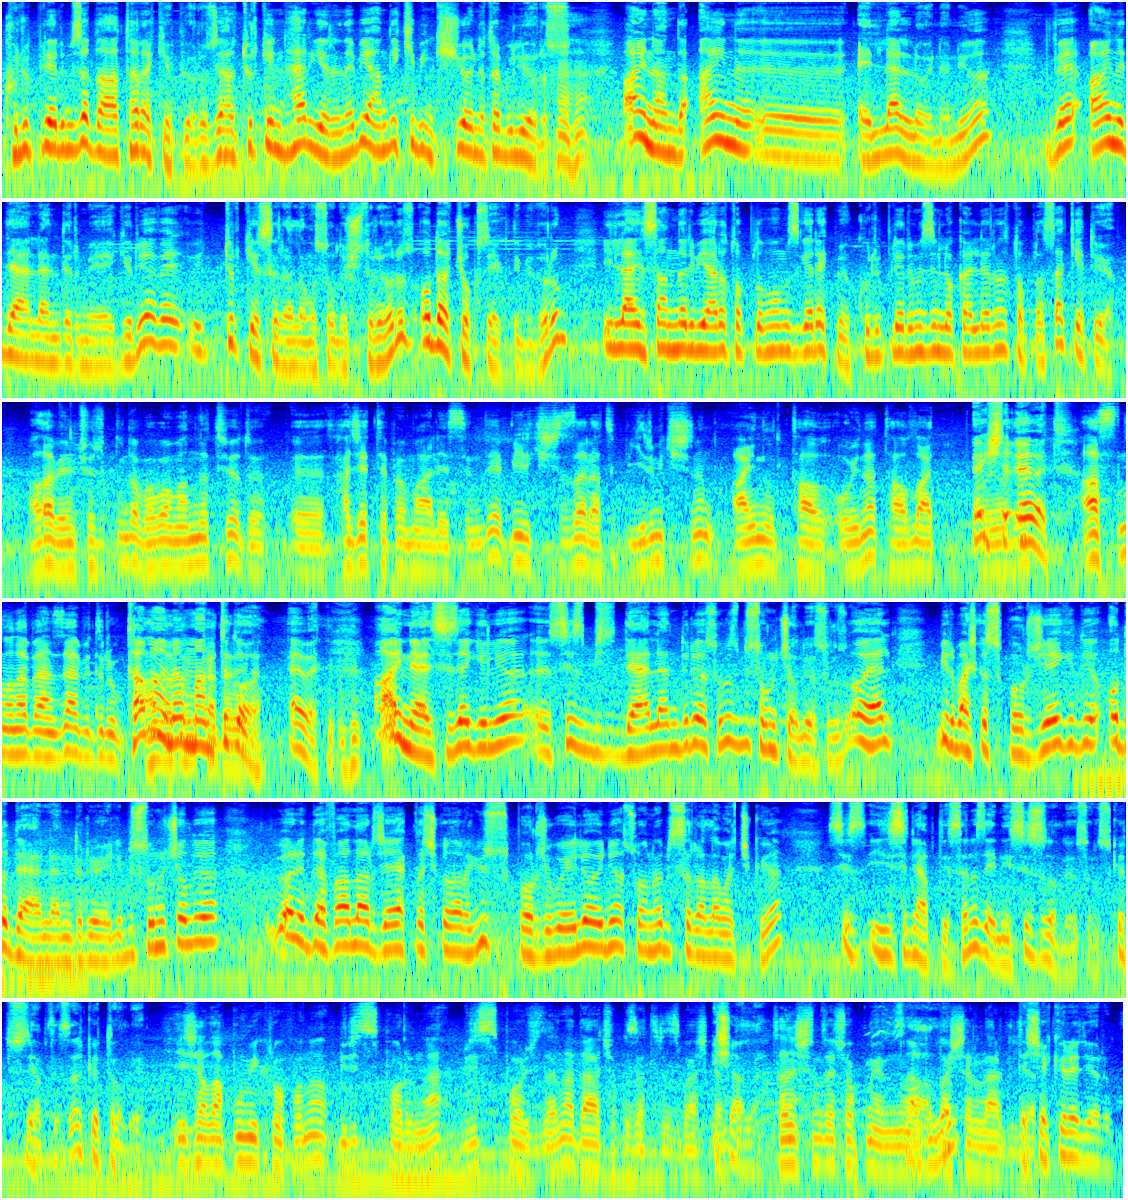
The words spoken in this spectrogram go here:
kulüplerimize dağıtarak yapıyoruz. Yani Türkiye'nin her yerine bir anda 2000 kişi oynatabiliyoruz. aynı anda aynı e, ellerle oynanıyor ve aynı değerlendirmeye giriyor ve Türkiye sıralaması oluşturuyoruz. O da çok zevkli bir durum. İlla insanları bir yere toplamamız gerekmiyor. Kulüplerimizin lokallerine toplasak yetiyor. Valla benim çocukluğumda babam anlatıyordu. Ee, Hacettepe Mahallesi'nde bir kişi zar atıp 20 kişinin aynı tav oyuna tavla E işte evet. Aslında ona benzer bir durum. Tamamen mantık kadarıyla. o. Evet. Aynı el size geliyor. e, Siz bir değerlendiriyorsunuz, bir sonuç alıyorsunuz. O el bir başka sporcuya gidiyor. O da değerlendiriyor eli. Bir sonuç alıyor. Böyle defalarca yaklaşık olarak 100 sporcu bu eli oynuyor. Sonra bir sıralama çıkıyor. Siz iyisini yaptıysanız en iyisi siz oluyorsunuz. Kötüsü yaptıysanız kötü oluyor. İnşallah bu mikrofonu biriz sporuna, biriz sporcularına daha çok uzatırız başkanım. İnşallah. Tanıştığımıza çok memnun oldum. Başarılar diliyorum. Teşekkür ediyorum.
